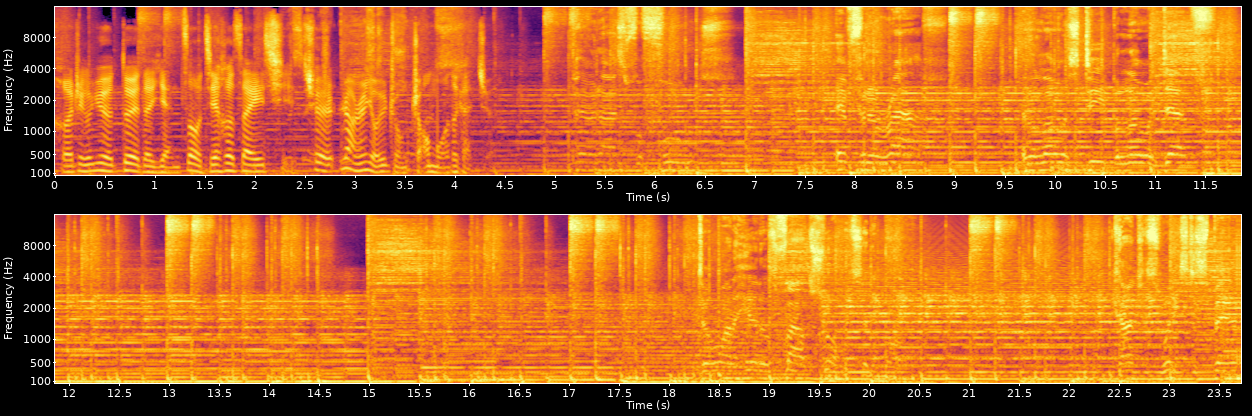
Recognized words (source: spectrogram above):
和这个乐队的演奏结合在一起，却让人有一种着魔的感觉。paradise for fools Don't wanna hear those foul trumpets anymore. Conscience waits to spare.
